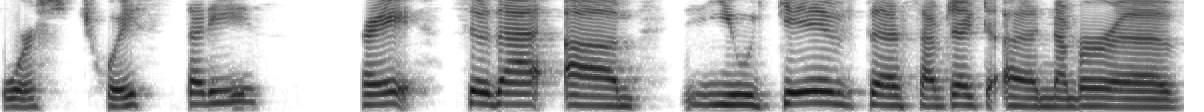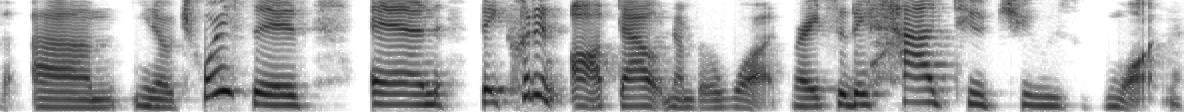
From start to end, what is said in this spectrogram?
forced choice studies, right? So that um, you would give the subject a number of um, you know choices, and they couldn't opt out number one, right? So they had to choose one,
